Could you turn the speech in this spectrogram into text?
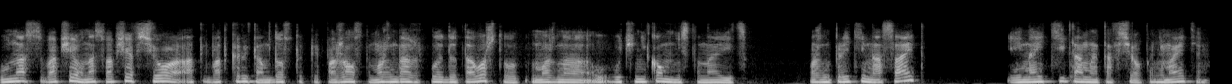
У нас вообще, у нас вообще все от, в открытом доступе. Пожалуйста, можно даже вплоть до того, что можно учеником не становиться. Можно прийти на сайт и найти там это все, понимаете?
